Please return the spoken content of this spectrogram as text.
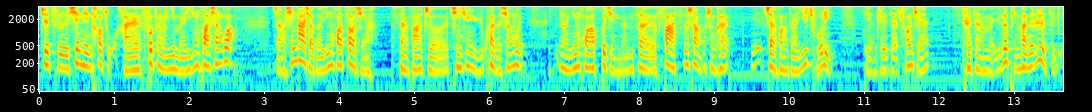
这次限定套组还附赠了一枚樱花香挂。掌心大小的樱花造型啊，散发着清新愉快的香味，让樱花不仅能在发丝上盛开，也绽放在衣橱里，点缀在窗前，开在每一个平凡的日子里。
